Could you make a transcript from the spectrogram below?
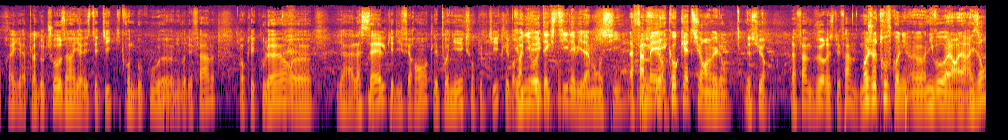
Après, il y a plein d'autres choses. hein. Il y a l'esthétique qui compte beaucoup euh, au niveau des femmes. Donc, les couleurs. euh, il y a la selle qui est différente, les poignées qui sont plus petites, les Et bras au niveau textile, évidemment aussi. La femme est coquette sur un vélo. Bien sûr, la femme veut rester femme. Moi, je trouve qu'au euh, au niveau, alors elle a raison,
